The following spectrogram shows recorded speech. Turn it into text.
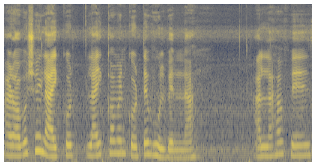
আর অবশ্যই লাইক লাইক কমেন্ট করতে ভুলবেন না। আল্লাহ হাফেজ।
